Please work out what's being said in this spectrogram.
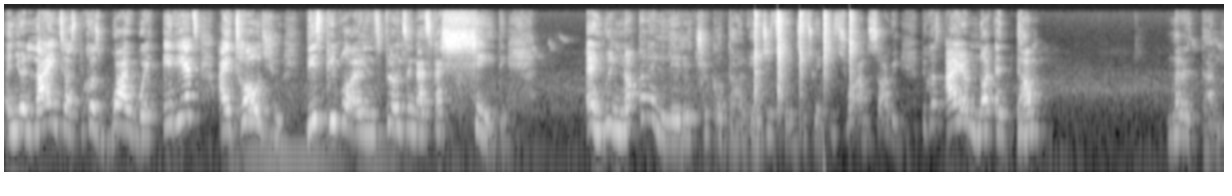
And you're lying to us because why? We're idiots? I told you, these people are influencing us shady. And we're not going to let it trickle down into 2022. I'm sorry. Because I am not a dumb... not a dummy.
